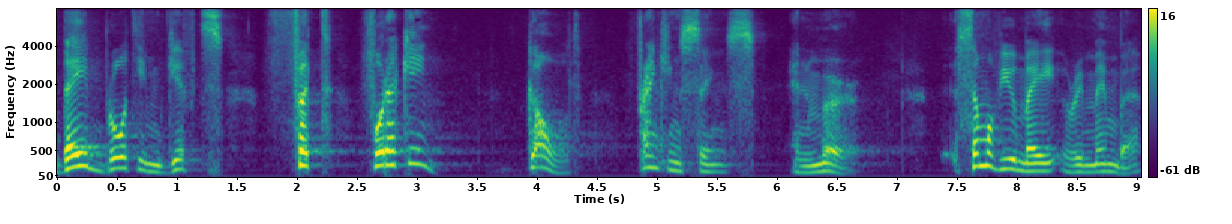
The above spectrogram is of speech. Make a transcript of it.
They brought him gifts fit for a king gold, frankincense, and myrrh. Some of you may remember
